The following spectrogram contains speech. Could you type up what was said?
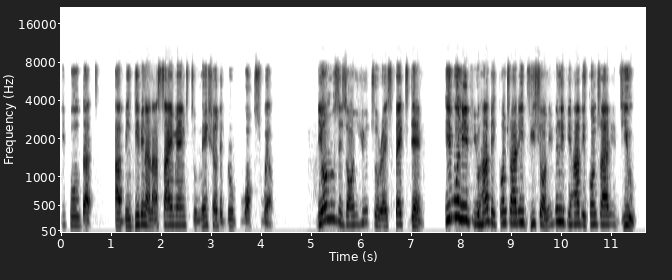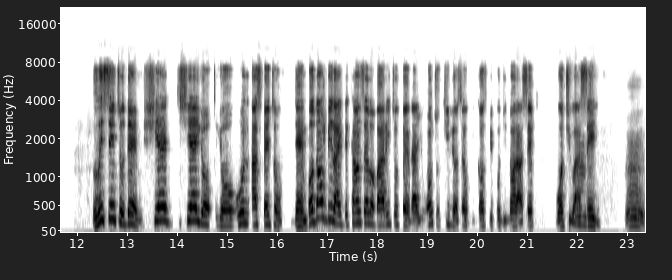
people that have been given an assignment to make sure the group works well. The onus is on you to respect them. Even if you have a contrary vision, even if you have a contrary view, listen to them, share, share your, your own aspect of them. But don't be like the counsel of Ahithophel that you want to kill yourself because people did not accept what you are mm. saying. Mm.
